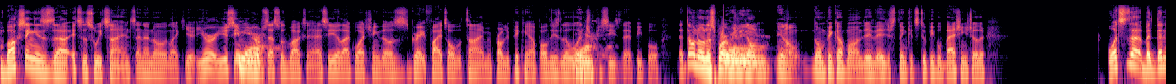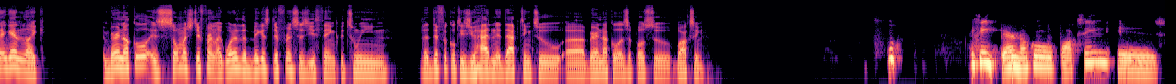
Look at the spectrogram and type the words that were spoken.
boxing is uh, it's a sweet science, and I know like you're you're you seem Yeah. you're obsessed with boxing. I see you like watching those great fights all the time. You're probably picking up all these little Yeah. intricacies that people that don't know the sport really don't you know don't pick up on. They they just think it's two people bashing each other. What's the? But then again, like bare knuckle is so much different. Like, what are the biggest differences you think between the difficulties you had in adapting to uh, bare knuckle as opposed to boxing? I think bare knuckle boxing is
